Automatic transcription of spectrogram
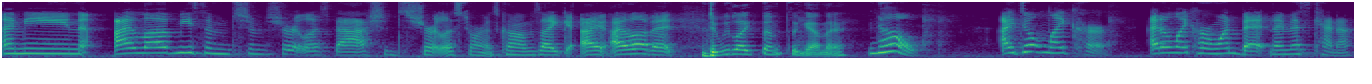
I mean, I love me some some shirtless Bash and shirtless Torrance Coombs. Like I I love it. Do we like them together? No, I don't like her. I don't like her one bit, and I miss Kenna.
